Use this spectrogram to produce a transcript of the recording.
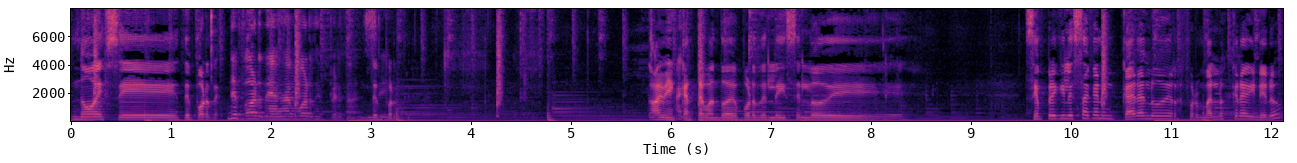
No es eh, deporte. Deportes, deportes, perdón. sí. Deporte. Ay, me encanta cuando a deportes le dicen lo de. Siempre que le sacan en cara lo de reformar los carabineros,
